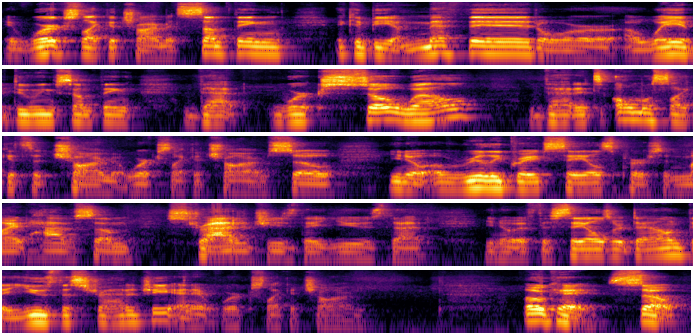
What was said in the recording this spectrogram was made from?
It works like a charm. It's something, it can be a method or a way of doing something that works so well that it's almost like it's a charm. It works like a charm. So, you know, a really great salesperson might have some strategies they use that, you know, if the sales are down, they use this strategy and it works like a charm. Okay, so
